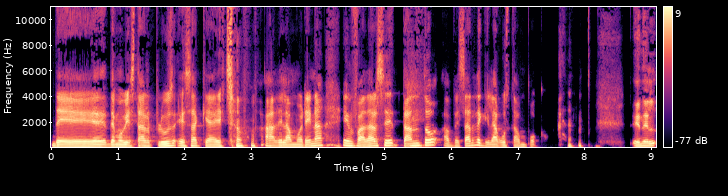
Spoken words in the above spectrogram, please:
de, de, Movistar Plus, esa que ha hecho a De la Morena enfadarse tanto a pesar de que le ha gustado un poco. En el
